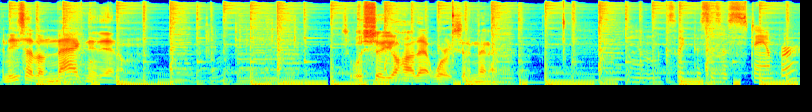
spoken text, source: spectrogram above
and these have a magnet in them. So we'll show you how that works in a minute. And it looks like this is a stamper.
